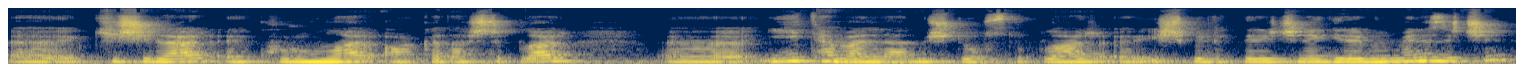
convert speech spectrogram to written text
e, kişiler, e, kurumlar, arkadaşlıklar, e, iyi temellenmiş dostluklar, e, işbirlikleri içine girebilmeniz için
